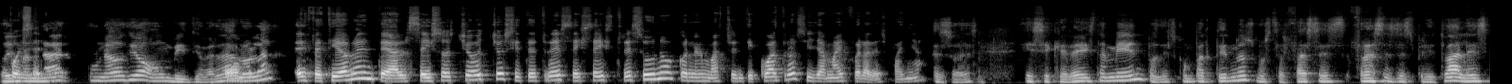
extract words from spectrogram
podéis pues, eh, mandar un audio o un vídeo, ¿verdad, Lola? Efectivamente, al 688-736631 con el más 34 si llamáis fuera de España. Eso es. Y si queréis también, podéis compartirnos vuestras frases, frases espirituales,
